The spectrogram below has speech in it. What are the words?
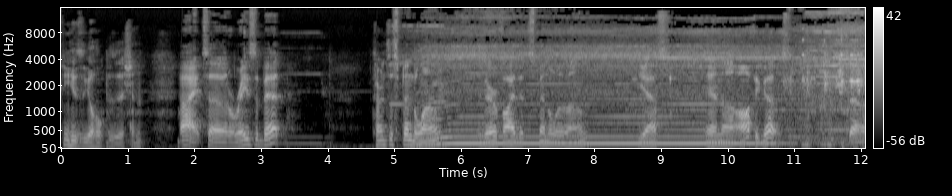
can use the old position. All right, so it'll raise the bit, turns the spindle on, verify that the spindle is on, yes, and uh, off it goes. So,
